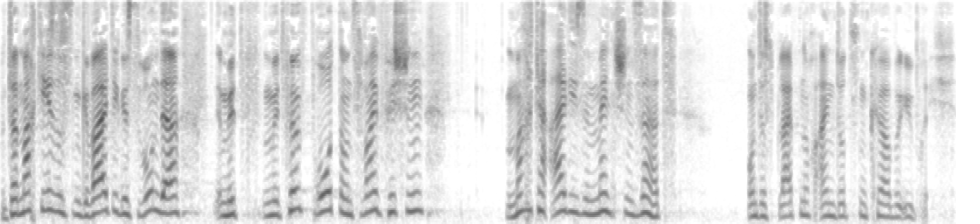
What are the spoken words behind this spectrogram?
Und dann macht Jesus ein gewaltiges Wunder mit, mit fünf Broten und zwei Fischen, macht er all diese Menschen satt und es bleibt noch ein Dutzend Körbe übrig.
